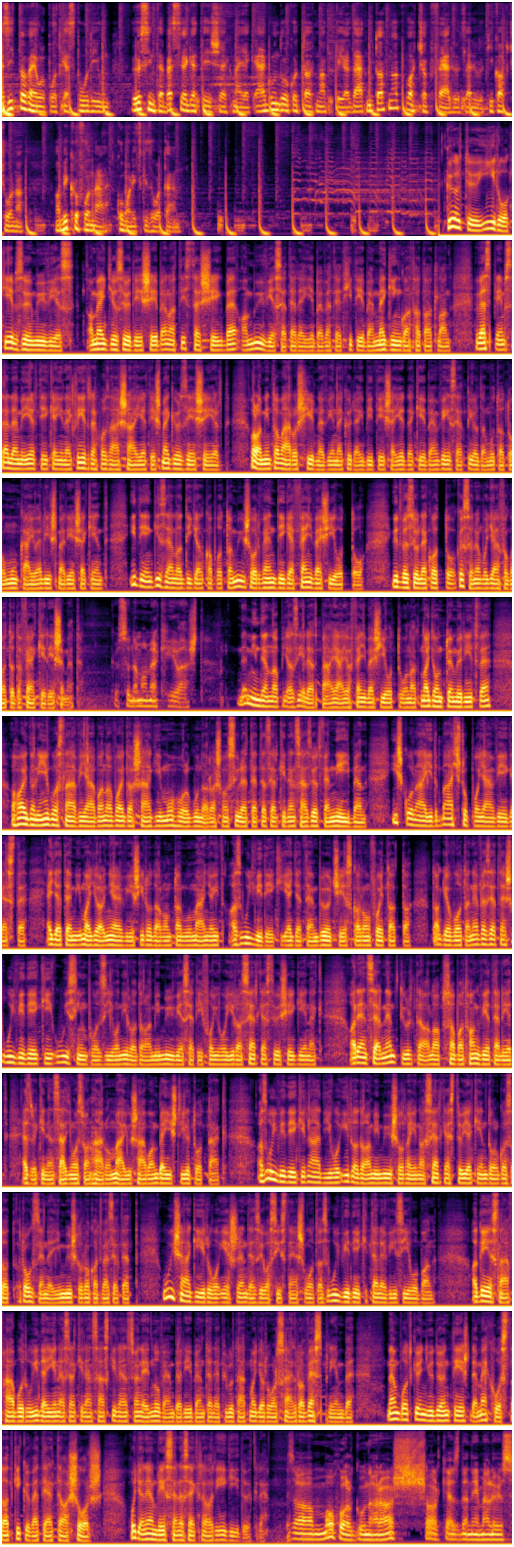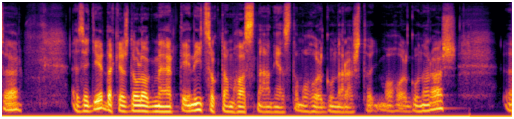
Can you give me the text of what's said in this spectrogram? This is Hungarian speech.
Ez itt a Veol Podcast pódium. Őszinte beszélgetések, melyek elgondolkodtatnak, példát mutatnak, vagy csak felhőtlenül kikapcsolnak. A mikrofonnál Komanicki Zoltán. Költő, író, képzőművész a meggyőződésében, a tisztességbe, a művészet erejébe vetett hitében megingathatatlan, Veszprém szellemi értékeinek létrehozásáért és megőrzéséért, valamint a város hírnevének öregbítése érdekében végzett példamutató munkája elismeréseként idén Gizella díjat kapott a műsor vendége Fenyvesi Otto. Üdvözöllek Otto, köszönöm, hogy elfogadtad a felkérésemet. Köszönöm a meghívást. Nem mindennapi az életpályája Fenyvesi Ottónak, nagyon tömörítve, a hajdani Jugoszláviában a vajdasági Mohol Gunarason született 1954-ben. Iskoláit Bácstropolyán végezte, egyetemi magyar nyelvi és irodalom tanulmányait az Újvidéki Egyetem bölcsészkaron folytatta. Tagja volt a nevezetes Újvidéki Új Szimpózión irodalmi művészeti folyóira szerkesztőségének. A rendszer nem tűrte a lap szabad hangvételét, 1983 májusában be is tilt tiltották. Az Újvidéki Rádió irodalmi műsorainak szerkesztőjeként dolgozott, rockzenei műsorokat vezetett. Újságíró és rendezőasszisztens volt az Újvidéki Televízióban. A délszláv háború idején 1991. novemberében települt át Magyarországra, Veszprémbe. Nem volt könnyű döntés, de meghoztad, kikövetelte a sors. Hogyan emlékszel ezekre a régi időkre? Ez a Mohol Gunarassal kezdeném először. Ez egy érdekes dolog, mert én így szoktam használni ezt a mohol gunarast, hogy mohol gunaras.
